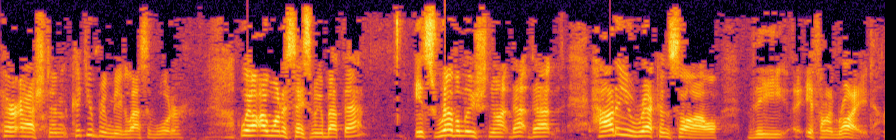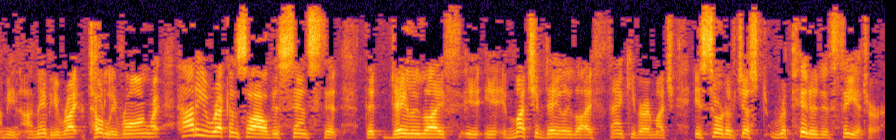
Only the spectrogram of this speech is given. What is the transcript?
Herr Ashton, could you bring me a glass of water? Well, I want to say something about that. It's revolutionary. That that how do you reconcile the, if I'm right, I mean, I may be right, totally wrong, right? How do you reconcile this sense that, that daily life, I, I, much of daily life, thank you very much, is sort of just repetitive theater?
